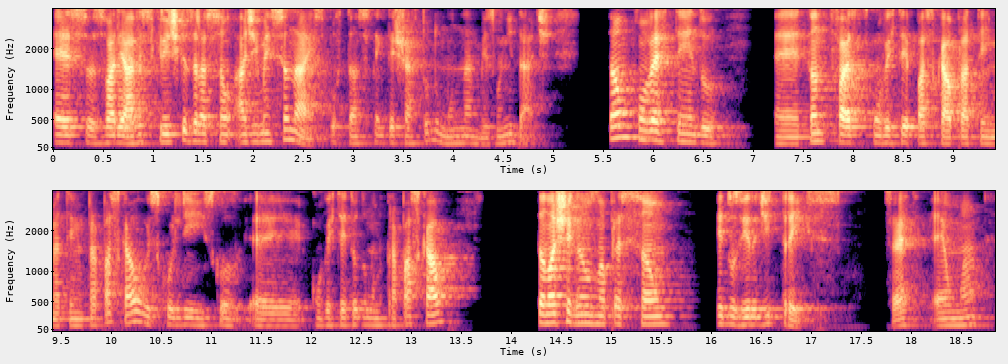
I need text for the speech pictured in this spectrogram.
essas variáveis críticas elas são adimensionais, portanto, você tem que deixar todo mundo na mesma unidade. Então, convertendo é, tanto faz converter Pascal para Atm, Atm para Pascal. Eu escolhi é, converter todo mundo para Pascal. Então, nós chegamos numa pressão reduzida de 3, certo? É uma,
